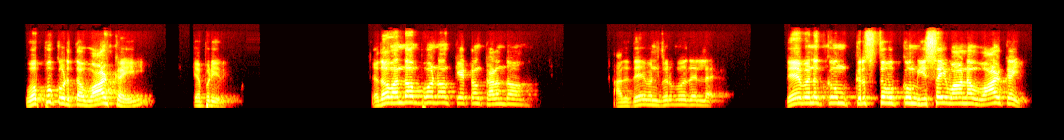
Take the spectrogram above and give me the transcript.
ஒப்பு கொடுத்த வாழ்க்கை எப்படி இருக்கு? ஏதோ வந்தோம் போனோம் கேட்டோம் கலந்தோம். அது தேவன் விரும்புவதில்லை. தேவனுக்கும் கிறிஸ்துவுக்கும் இசைவான வாழ்க்கை.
